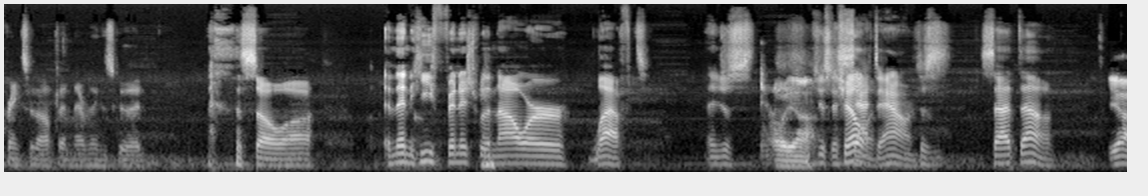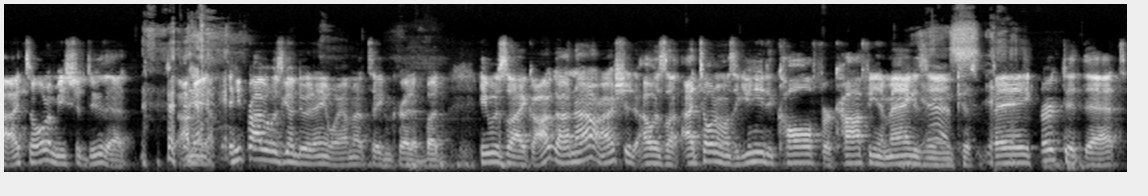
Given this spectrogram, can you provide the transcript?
cranks it up, and everything's good. so, uh, and then he finished with an hour left, and just Oh yeah, just, Just chilling, sat down. just sat down. yeah. I told him he should do that. I mean, he probably was going to do it anyway. I'm not taking credit, but he was like, "I got an hour. I should." I was like, I told him I was like, "You need to call for coffee and magazine Yes, because yeah. Ray Kirk did that,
